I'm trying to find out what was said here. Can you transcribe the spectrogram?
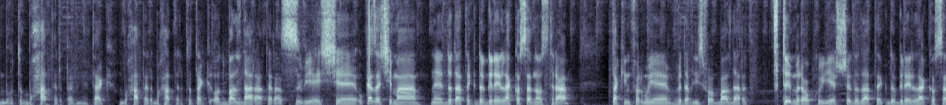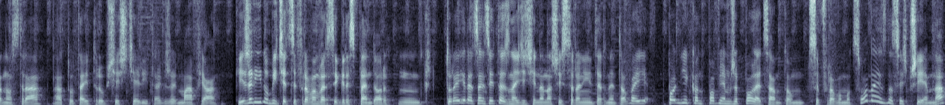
Bo to bohater pewnie, tak? Bohater, bohater. To tak od Baldara teraz wieść. E, ukazać się ma e, dodatek do gry La Cosa Nostra. Tak informuje wydawnictwo Baldar. Tym roku jeszcze dodatek do gry La Cosa Nostra, a tutaj trup się ścieli, także mafia. Jeżeli lubicie cyfrową wersję gry Splendor, m, której recenzję też znajdziecie na naszej stronie internetowej, poniekąd powiem, że polecam tą cyfrową odsłonę, jest dosyć przyjemna.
